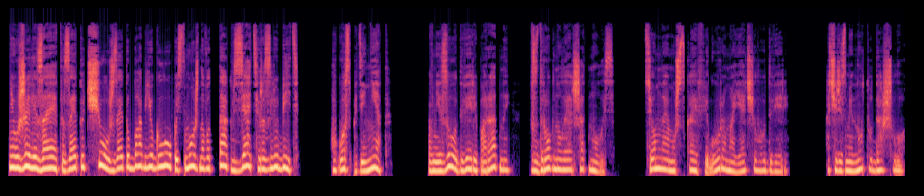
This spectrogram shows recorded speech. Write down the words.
Неужели за это, за эту чушь, за эту бабью глупость можно вот так взять и разлюбить? О, Господи, нет! Внизу у двери парадной вздрогнула и отшатнулась. Темная мужская фигура маячила у двери. А через минуту дошло.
